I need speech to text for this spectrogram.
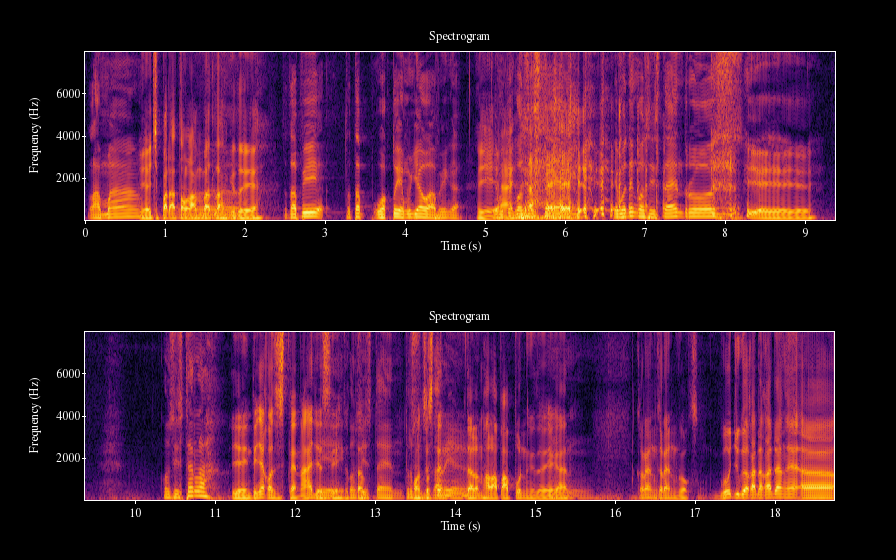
lama, Ya cepat atau lambat lah gitu ya. tetapi tetap waktu yang menjawab ya enggak. Iya, yang penting anjay. konsisten, yang penting konsisten terus Iya iya iya. Konsisten lah. Ya intinya konsisten aja Iya, sih. tetap. konsisten, terus konsisten berkarya. Hmm. dalam hal apa pun gitu ya kan. Keren keren Goks. Gue juga kadang-kadang ya eh,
